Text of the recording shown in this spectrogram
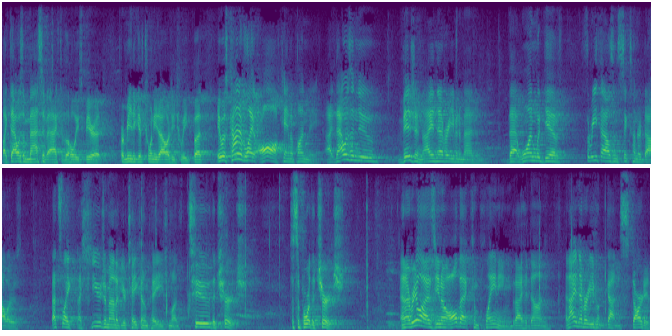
like that was a massive act of the Holy Spirit for me to give $20 each week. But it was kind of like awe came upon me. I, that was a new vision I had never even imagined. That one would give $3,600. That's like a huge amount of your take home pay each month to the church, to support the church. And I realized, you know, all that complaining that I had done, and I had never even gotten started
